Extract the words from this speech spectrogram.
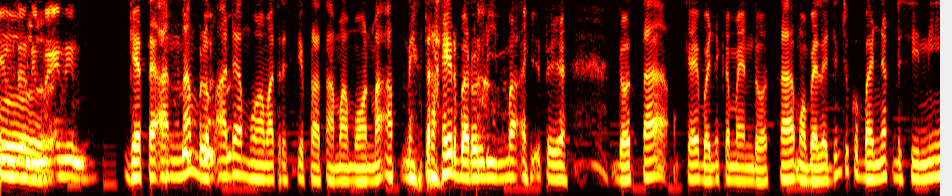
games yang dimainin. GTA 6 belum ada Muhammad Rizky Pratama mohon maaf nih terakhir baru 5 gitu ya Dota oke okay, banyak yang main Dota Mobile Legends cukup banyak di sini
